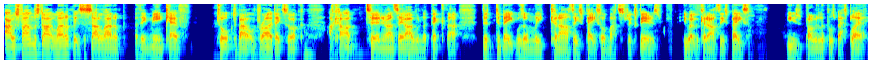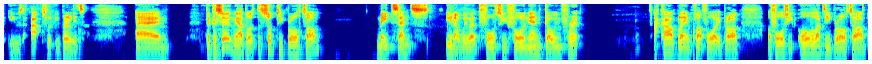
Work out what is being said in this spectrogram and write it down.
I was found the starting lineup. It's a starting lineup. I think me and Kev talked about on Friday, so I, I can't turn around and say I wouldn't have picked that. The debate was only Konaté's pace or Matip's experience. He went with Konaté's pace. He was probably Liverpool's best player. He was absolutely brilliant. Um, the concern we had was the subs he brought on made sense. You know, we went 4 2 4 in the end, going for it. I can't blame Klopp for what he brought on. Unfortunately, all the lads he brought on,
